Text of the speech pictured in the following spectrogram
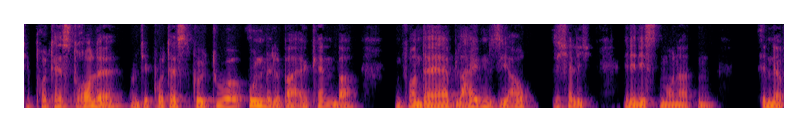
die Protestrolle und die Protestkultur unmittelbar erkennbar. Und von daher bleiben sie auch sicherlich in den nächsten Monaten in der,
